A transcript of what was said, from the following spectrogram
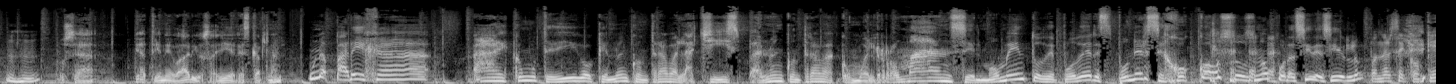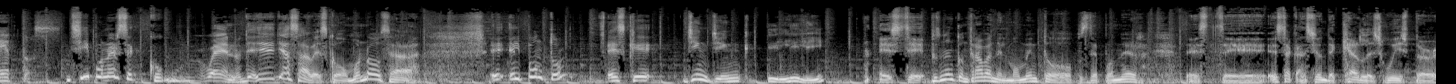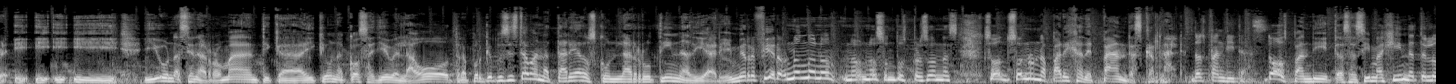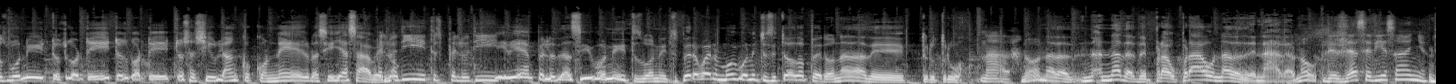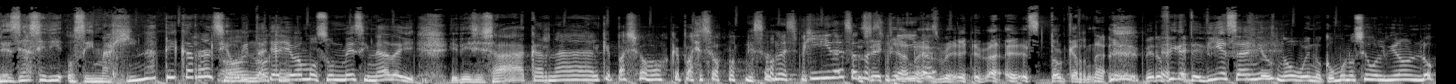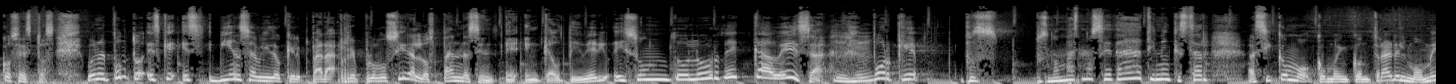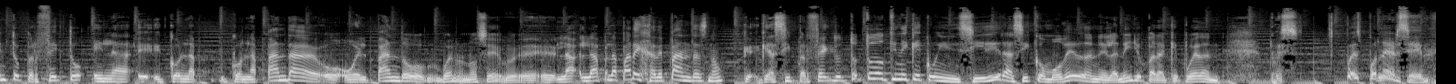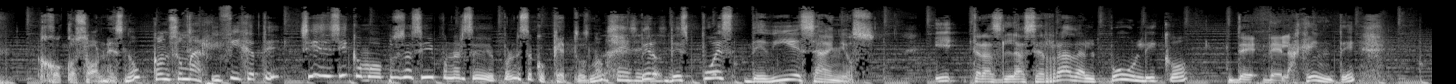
o sea, ya tiene varios ayeres, carnal. Una pareja. Ay, ¿cómo te digo que no encontraba la chispa? No encontraba como el romance, el momento de poder ponerse jocosos, ¿no? Por así decirlo. Ponerse coquetos. Sí, ponerse, co- bueno, ya, sabes cómo, ¿no? O sea, eh, el punto es que Jing Jing y Lily, este, pues no encontraban el momento pues, de poner este, esta canción de Careless Whisper y, y- y- y- y una cena romántica y que una cosa lleve la otra, porque pues estaban atareados con la rutina diaria. Y me refiero, no, no, no, no, no son dos personas, son, son una pareja de pandas, carnal. Dos panditas. Dos panditas, así imagínate los bonitos, gorditos, gorditos, así blanco con negro, así ya sabes, ¿no? Peluditos, Y peluditos. bien, peluditos, así bonitos, bonitos. Pero bueno, muy bonitos y todo, pero nada de tru tru. Nada. No, nada, na- nada de prau prau, nada de nada, ¿no? Desde hace 10 años. Desde hace die- o sea, imagínate, carnal, si ahorita no, ya llevamos un mes y nada y, y dices, ah, carnal, ¿qué pasó? ¿Qué pasó? Eso no es vida, eso no Sí, es ya vida. no es vida esto, carnal. Pero fíjate, 10 años, no, bueno, ¿cómo no se volvieron locos estos? Bueno, el punto es que es bien sabido que para reproducir a los pandas en, en cautiverio es un dolor de cabeza. Porque, pues pues nomás no se da, tienen que estar así como, como encontrar el momento perfecto en la, eh, con, la, con la panda o, o el pando, bueno, no sé, eh, la, la- la pareja de pandas, ¿no? Que, que así perfecto, to- todo tiene que coincidir así como dedo en el anillo para que puedan, pues, pues ponerse jocosones, ¿no? Consumar. Y fíjate, sí, sí, sí, como pues así ponerse, ponerse coquetos, ¿no? Sí, sí, Pero sí. después de 10 años y tras la cerrada al público de, de la gente,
